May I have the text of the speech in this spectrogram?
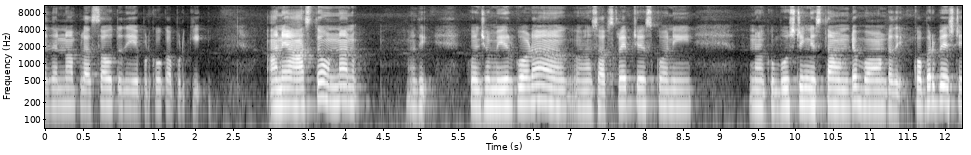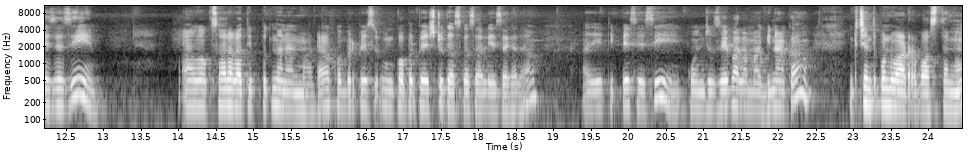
ఏదన్నా ప్లస్ అవుతుంది ఎప్పటికోకప్పటికి అనే ఆశతో ఉన్నాను. అది కొంచెం మీరు కూడా సబ్స్క్రైబ్ చేసుకొని నాకు బూస్టింగ్ ఇస్తూ ఉంటే బాగుంటుంది. కొబ్బరి పేస్ట్ వేసేసి ఒకసారి అలా తిప్పుతున్నాను అనమాట కొబ్బరి పేస్ట్ కొబ్బరి పేస్ట్ గసగసాలు వేసా కదా అది తిప్పేసేసి కొంచెం సేపు అలా మగ్గినాక ఇంక చింతపండు వాటర్ పోస్తాను.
